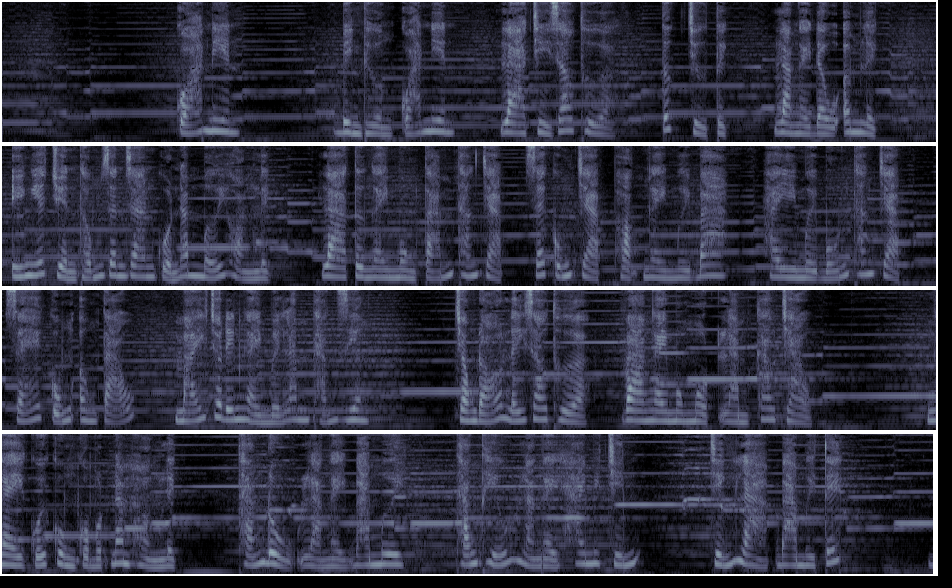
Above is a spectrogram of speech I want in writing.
Quá niên. Bình thường quá niên là chỉ giao thừa, tức trừ tịch, là ngày đầu âm lịch. Ý nghĩa truyền thống dân gian của năm mới hoàng lịch là từ ngày mùng 8 tháng chạp sẽ cúng chạp hoặc ngày 13 hay 14 tháng chạp sẽ cúng ông táo, mãi cho đến ngày 15 tháng riêng. Trong đó lấy giao thừa và ngày mùng 1 làm cao trào. Ngày cuối cùng của một năm hoàng lịch, tháng đủ là ngày 30, tháng thiếu là ngày 29, chính là 30 Tết.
